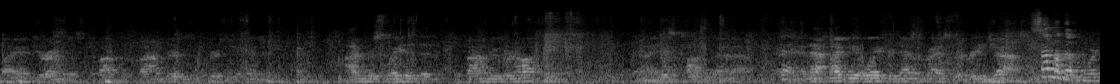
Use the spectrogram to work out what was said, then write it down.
by a journalist about the founders of Christianity. I'm persuaded that the founders were not, and I just tossed that out. And and that might be a way for Democrats to reach out. Some of them were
